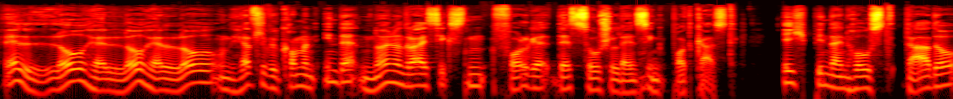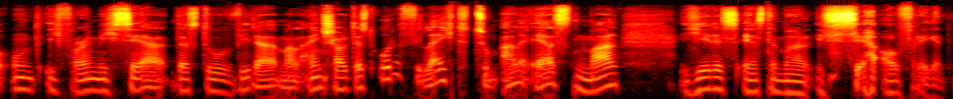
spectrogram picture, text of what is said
Hello, hello, hello und herzlich willkommen in der 39. Folge des Social Dancing Podcast. Ich bin dein Host Dado und ich freue mich sehr, dass du wieder mal einschaltest oder vielleicht zum allerersten Mal jedes erste Mal ist sehr aufregend.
